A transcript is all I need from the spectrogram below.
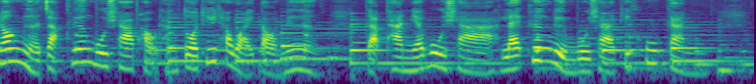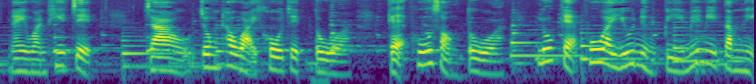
นอกเหนือจากเครื่องบูชาเผาทั้งตัวที่ถวายต่อเนื่อง กับธัญบูชาและเครื่องดื่มบูชาที่คู่กัน ในวันที่ 7 เจ้าจงถวายโคเจ็ดตัว แกะผู้สองตัว ลูกแกะผู้อายุหนึ่งปีไม่มีตำหนิ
